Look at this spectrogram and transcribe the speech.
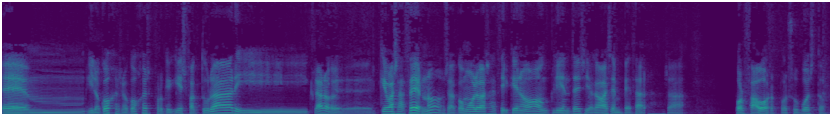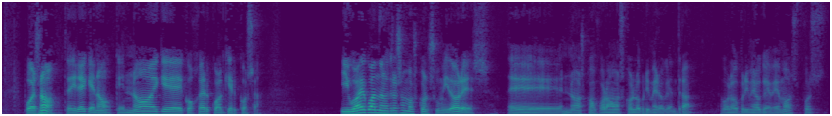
Eh, y lo coges, lo coges porque quieres facturar y, claro, eh, ¿qué vas a hacer, no? O sea, ¿cómo le vas a decir que no a un cliente si acabas de empezar? O sea, por favor, por supuesto. Pues no, te diré que no, que no hay que coger cualquier cosa. Igual que cuando nosotros somos consumidores, eh, no nos conformamos con lo primero que entra, o lo primero que vemos, pues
